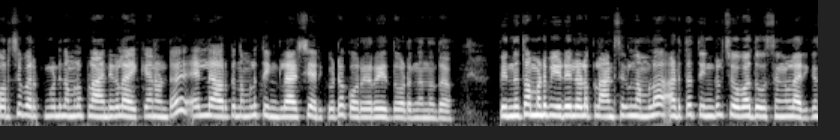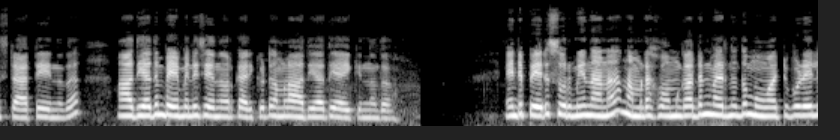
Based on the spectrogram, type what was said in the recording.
കുറച്ച് പേർക്കും കൂടി നമ്മൾ പ്ലാന്റുകൾ അയക്കാനുണ്ട്. എല്ലാവർക്കും നമ്മൾ തിങ്കളാഴ്ച ആയിരിക്കും കേട്ടോ കൊറിയർ ചെയ്ത് തുടങ്ങുന്നത്. അപ്പോൾ ഇന്നത്തെ നമ്മുടെ വീഡിയോയിലുള്ള പ്ലാൻസുകൾ നമ്മൾ അടുത്ത തിങ്കൾ ചൊവ്വ ദിവസങ്ങളിലായിരിക്കും സ്റ്റാർട്ട് ചെയ്യുന്നത്. ആദ്യാദ്യം പേയ്മെന്റ് ചെയ്യുന്നവർക്കായിരിക്കും നമ്മൾ ആദ്യാദ്യം അയക്കുന്നത്. എന്റെ പേര് സുർമി എന്നാണ്. നമ്മുടെ ഹോം ഗാർഡൻ വരുന്നത് മൂവാറ്റുപുഴയിൽ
